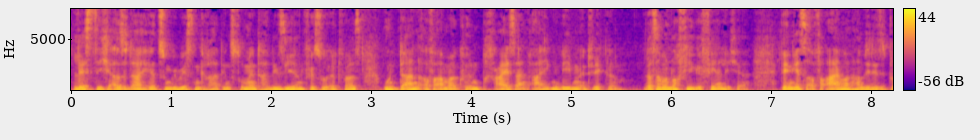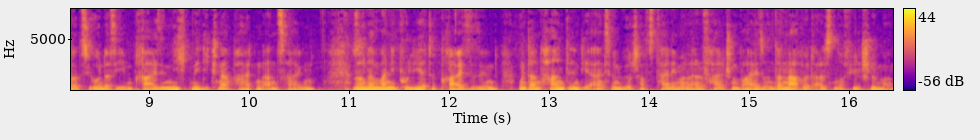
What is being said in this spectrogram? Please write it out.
lässt sich also daher zum gewissen Grad instrumentalisieren für so etwas und dann auf einmal können Preise ein Eigenleben entwickeln. Das ist aber noch viel gefährlicher, denn jetzt auf einmal haben Sie die Situation, dass eben Preise nicht mehr die Knappheiten anzeigen, sondern manipulierte Preise sind und dann handeln die einzelnen Wirtschaftsteilnehmer in einer falschen Weise und danach wird alles noch viel schlimmer.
